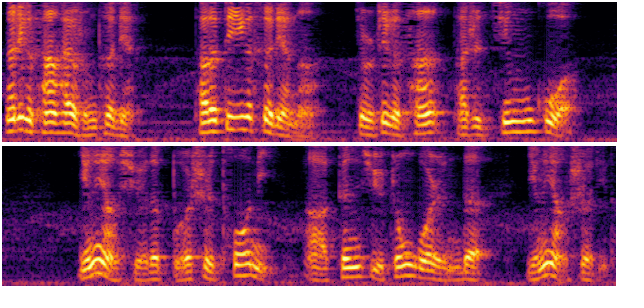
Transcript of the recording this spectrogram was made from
那这个餐还有什么特点？它的第一个特点呢就是这个餐它是经过营养学的博士托尼啊根据中国人的。营养设计的，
